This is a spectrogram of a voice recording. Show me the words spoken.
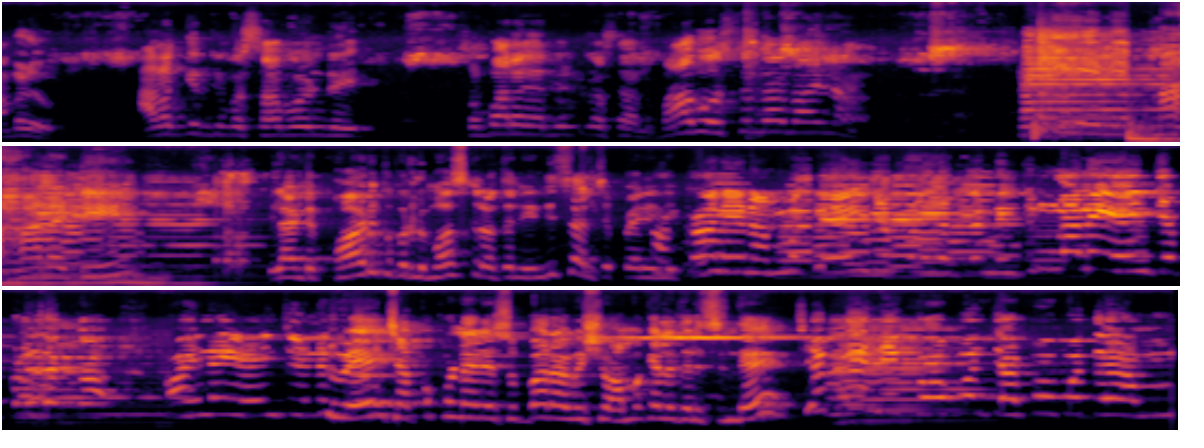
అమ్మడు అలంకరించి వస్తామండి సుబ్బారావు గారి వస్తాను. బాబు వస్తుందా నాయన ఏమే మహానటి? ఇలాంటి పాడు కబుర్లు మోసుకురాతని ఎన్నిసార్లు చెప్పాను నువ్వేం చెప్పకుండానే సుబ్బారావు విషయం అమ్మకెలా తెలిసిందే? చెప్తే నీ కోపం చెప్పకపోతే అమ్మ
